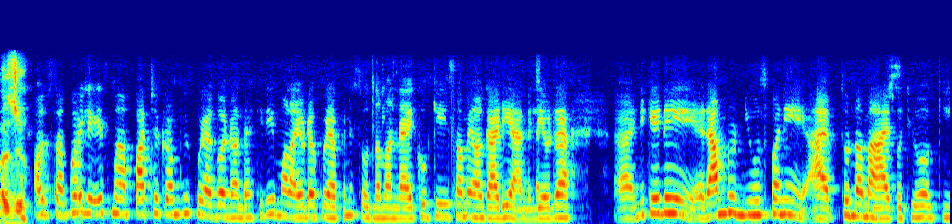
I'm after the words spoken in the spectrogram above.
हजुर। सर मैले यसमा पाठ्यक्रमकै कुरा गर्दाखेरि मलाई एउटा कुरा पनि सोध्न मन लागेको केही समय अगाडि हामीले एउटा निकै नै राम्रो न्युज पनि सुन्नमा आएको थियो कि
